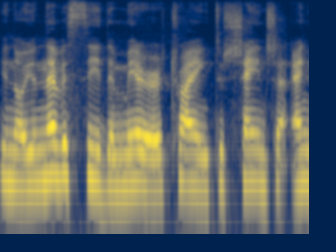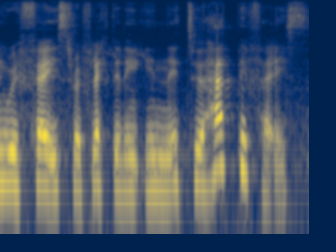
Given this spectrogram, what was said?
You know, you never see the mirror trying to change an angry face reflected in, it to a happy face.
